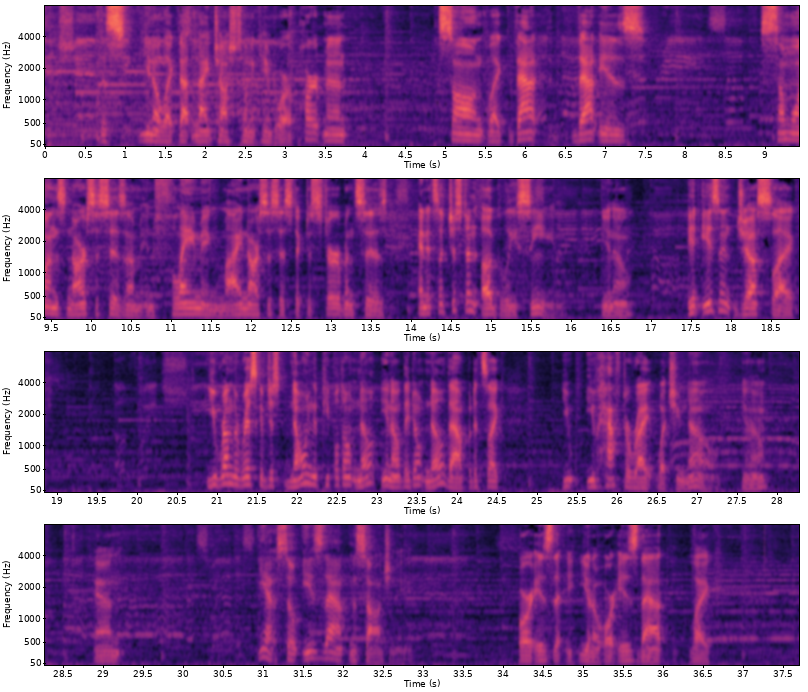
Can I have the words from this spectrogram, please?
this you know like that night josh tillman came to our apartment song like that that is someone's narcissism inflaming my narcissistic disturbances and it's a, just an ugly scene you know it isn't just like you run the risk of just knowing that people don't know you know they don't know that but it's like you you have to write what you know you know? And yeah so is that misogyny? Or is that you know or is that like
